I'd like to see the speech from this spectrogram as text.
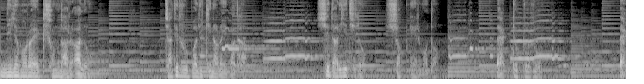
নীলে ভরা এক সন্ধ্যার আলো যাদের রূপালি কিনারায় বাঁধা। সে দাঁড়িয়েছিল স্বপ্নের মতো। এক টুকরো রূপ, এক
